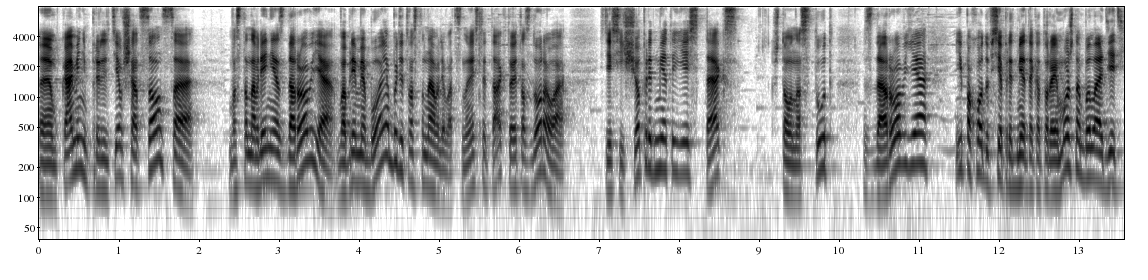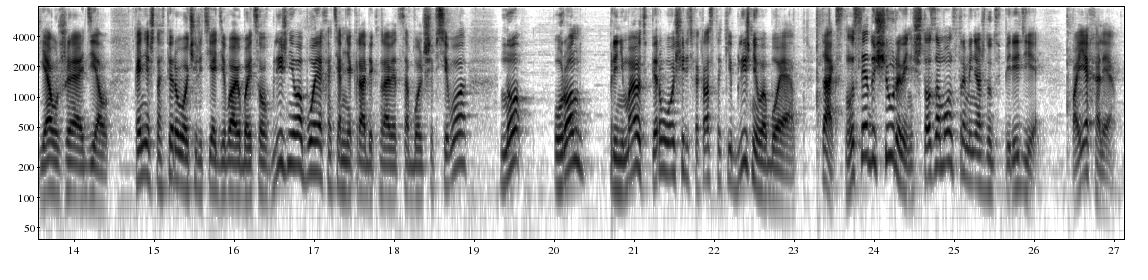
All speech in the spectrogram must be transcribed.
э, камень, прилетевший от солнца. Восстановление здоровья во время боя будет восстанавливаться, но если так, то это здорово. Здесь еще предметы есть, такс. Что у нас тут? Здоровье. И, походу, все предметы, которые можно было одеть, я уже одел. Конечно, в первую очередь я одеваю бойцов ближнего боя, хотя мне крабик нравится больше всего. Но урон принимают в первую очередь как раз таки ближнего боя. Так, ну следующий уровень. Что за монстры меня ждут впереди? Поехали.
